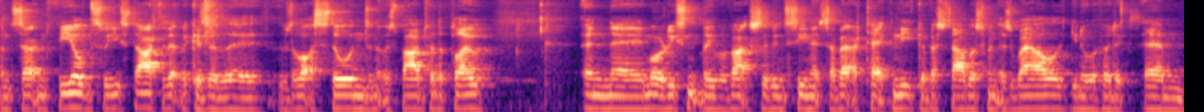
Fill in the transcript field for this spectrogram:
on certain fields. We started it because of the, there was a lot of stones and it was bad for the plough. And uh, more recently, we've actually been seeing it's a better technique of establishment as well. You know, we've had um,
